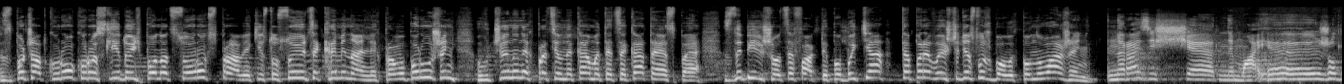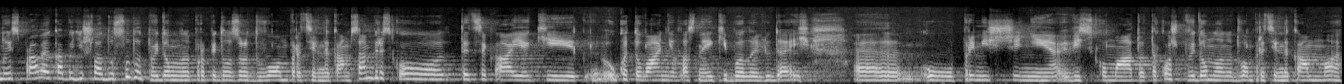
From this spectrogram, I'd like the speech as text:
з початку року розслідують понад 40 справ, які стосуються кримінальних правопорушень, вчинених працівниками ТЦК та СП. Здебільшого це факти побиття та перевищення службових повноважень. Наразі ще немає жодної справи, яка би дійшла до суду. Повідомлено про підозру двом працівникам самбірського ТЦК, які у катуванні, власне, які били людей е, у приміщенні військкомату. Також повідомлено двом працівникам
